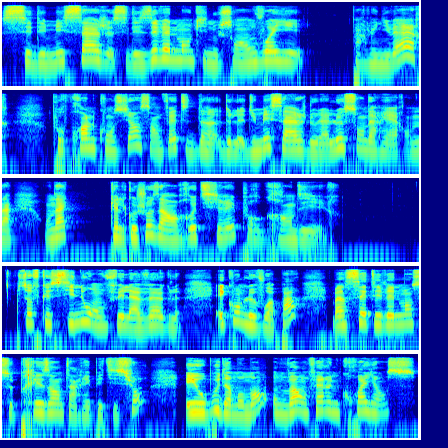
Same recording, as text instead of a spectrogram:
c'est des messages, c'est des événements qui nous sont envoyés par l'univers pour prendre conscience en fait du message, de la leçon derrière. On a, on a quelque chose à en retirer pour grandir. Sauf que si nous on fait l'aveugle et qu'on ne le voit pas, ben cet événement se présente à répétition et au bout d'un moment on va en faire une croyance.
